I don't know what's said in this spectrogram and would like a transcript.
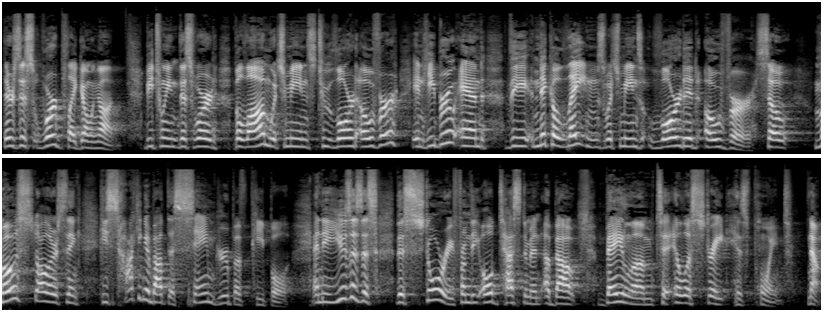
There's this wordplay going on between this word Balaam, which means to lord over in Hebrew, and the Nicolaitans, which means lorded over. So most scholars think he's talking about the same group of people. And he uses this, this story from the Old Testament about Balaam to illustrate his point. Now,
